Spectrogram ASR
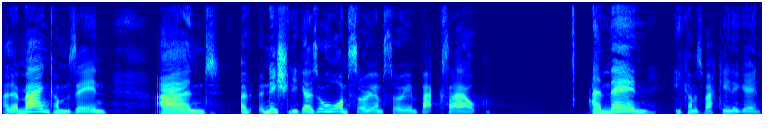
and a man comes in and uh, initially goes, Oh, I'm sorry, I'm sorry, and backs out. And then he comes back in again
